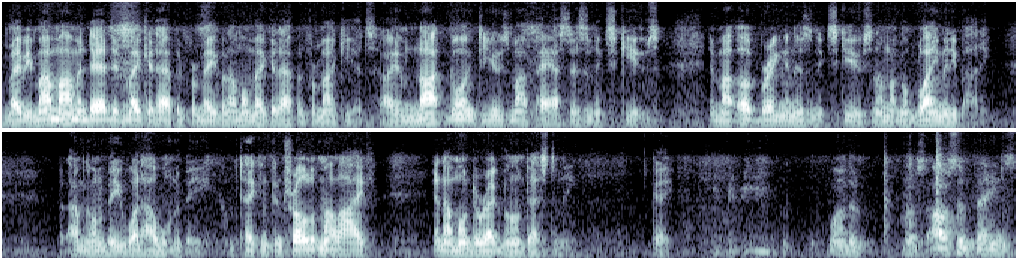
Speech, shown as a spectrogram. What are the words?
Maybe my mom and dad didn't make it happen for me, but I'm going to make it happen for my kids. I am not going to use my past as an excuse and my upbringing as an excuse, and I'm not going to blame anybody but I'm going to be what I want to be. I'm taking control of my life, and I'm going to direct my own destiny. Okay. one of the most awesome things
